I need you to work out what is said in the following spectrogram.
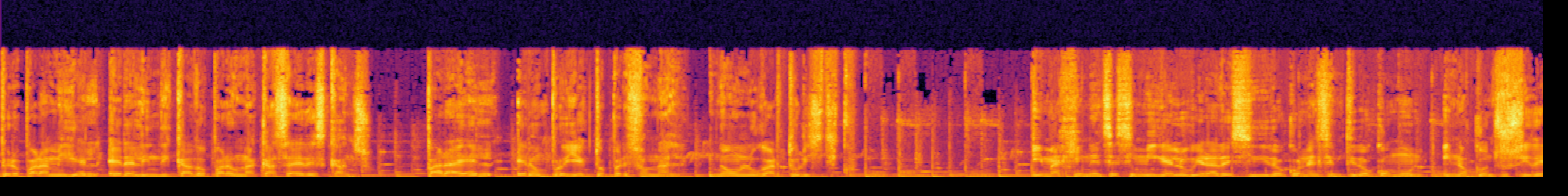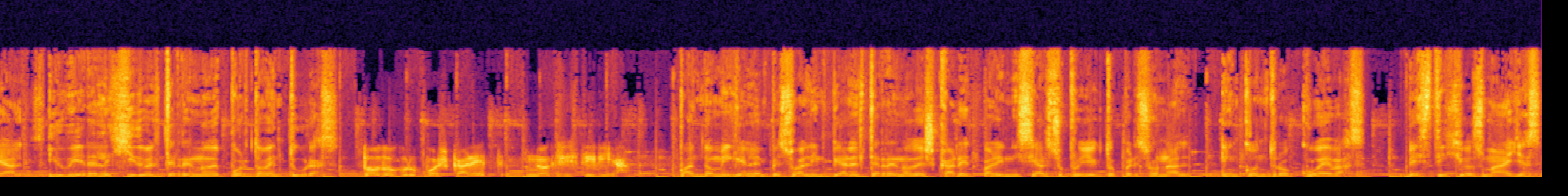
pero para Miguel era el indicado para una casa de descanso. Para él era un proyecto personal, no un lugar turístico. Imagínense si Miguel hubiera decidido con el sentido común y no con sus ideales, y hubiera elegido el terreno de Puerto Aventuras. Todo Grupo Escaret no existiría. Cuando Miguel empezó a limpiar el terreno de Escaret para iniciar su proyecto personal, encontró cuevas, vestigios mayas,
